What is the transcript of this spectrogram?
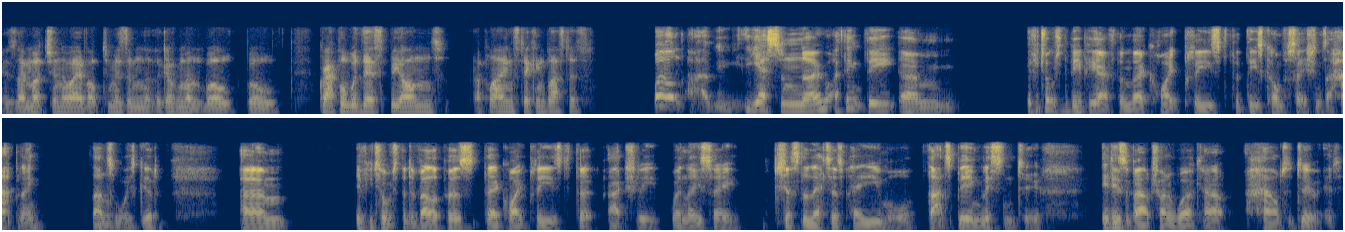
is there much in the way of optimism that the government will will grapple with this beyond applying sticking plasters? Well, uh, yes and no. I think the um, if you talk to the BPF, then they're quite pleased that these conversations are happening. That's mm. always good. Um, if you talk to the developers, they're quite pleased that actually when they say just let us pay you more, that's being listened to. It is about trying to work out how to do it.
